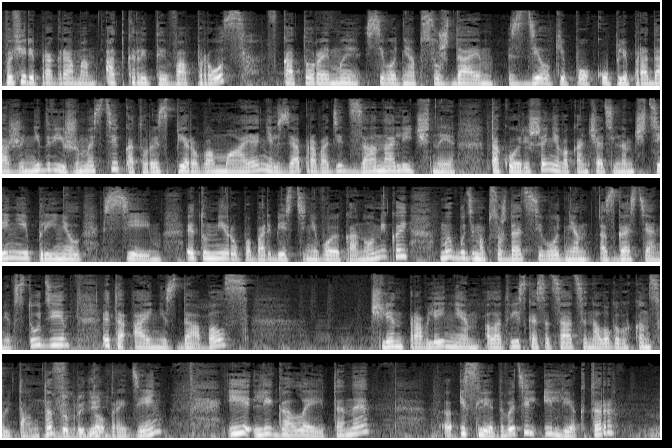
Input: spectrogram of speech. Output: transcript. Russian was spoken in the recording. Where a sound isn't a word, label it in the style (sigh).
В эфире программа «Открытый вопрос», которой мы сегодня обсуждаем сделки по купле-продаже недвижимости, которые с 1 мая нельзя проводить за наличные. Такое решение в окончательном чтении принял Сейм. Эту меру по борьбе с теневой экономикой мы будем обсуждать сегодня с гостями в студии. Это Айнис Даблс, член правления Латвийской ассоциации налоговых консультантов. Добрый день. Добрый день. И Лига Лейтене, э, исследователь и лектор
